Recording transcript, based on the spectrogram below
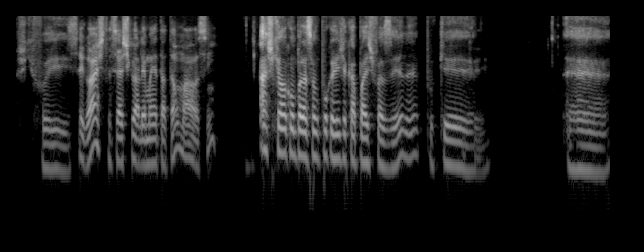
Acho que foi. Você gosta? Você acha que a Alemanha tá tão mal assim? Acho que é uma comparação que pouca gente é capaz de fazer, né? Porque. É...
